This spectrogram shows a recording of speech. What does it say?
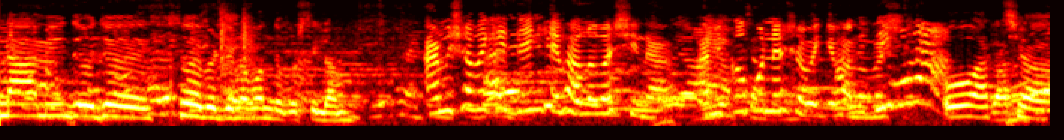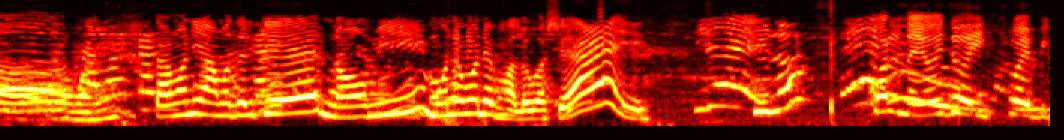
না আমি যে সোহেবের জন্য বন্ধ করছিলাম। আমি সবাইকে দেখে ভালোবাসি না। আমি গোপনে সবাইকে ভালোবাসি। ও আচ্ছা। তার মানে আমাদেরকে নবমী মনে মনে ভালোবাসে। এই! ছিল বলে নাই ওই যে ওই সোয়াবি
